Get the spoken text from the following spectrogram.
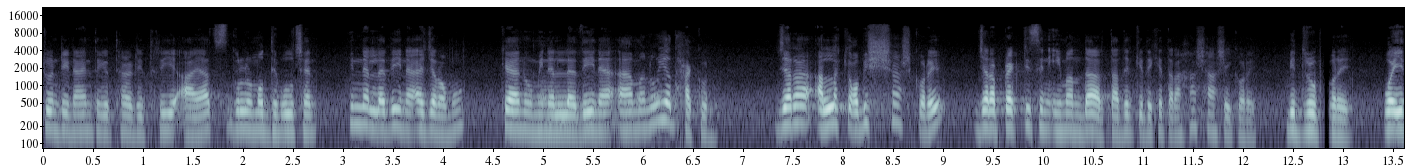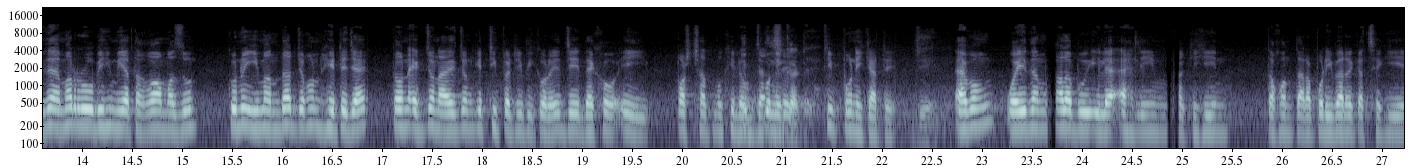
টোয়েন্টি নাইন থেকে থার্টি থ্রি আয়াতগুলোর মধ্যে বলছেন ইন্নাল্লাদিন আজরমু কেনু মিনাল্লাদিন আমানু ইয়াদহাকুন। যারা আল্লাহকে অবিশ্বাস করে যারা প্র্যাকটিস ইন ইমানদার তাদেরকে দেখে তারা হাসাহাসি করে বিদ্রুপ করে। ওয়াইদা আমার রবিহিম ইয়াতাগামাজুন কোনো ইমানদার যখন হেঁটে যায় তখন একজন আরেকজনকে টিপাটিপি করে যে দেখো এই পশ্চাৎমুখী লোক টিপ্পনী কাটে। এবং ওয়াইদান কালাবু ইলা আহলিম ফাকিহীন তখন তারা পরিবারের কাছে গিয়ে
